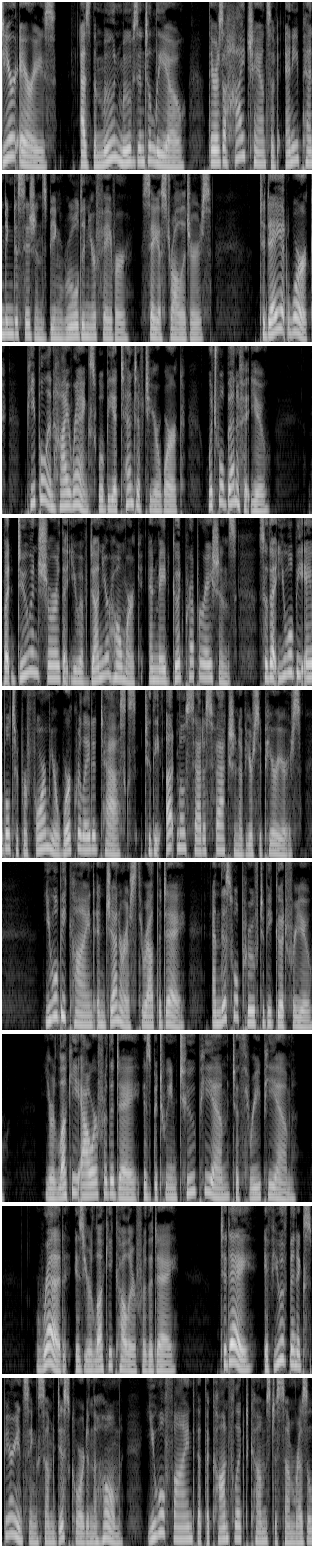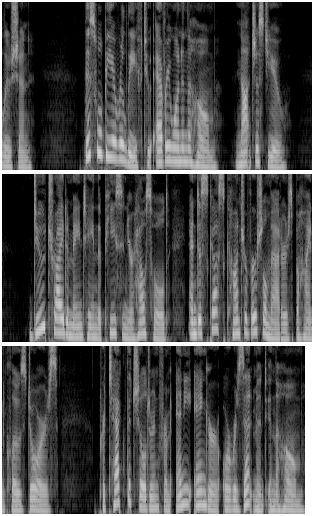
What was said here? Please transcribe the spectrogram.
Dear Aries, as the moon moves into Leo, there is a high chance of any pending decisions being ruled in your favor, say astrologers. Today at work, people in high ranks will be attentive to your work, which will benefit you. But do ensure that you have done your homework and made good preparations so that you will be able to perform your work related tasks to the utmost satisfaction of your superiors. You will be kind and generous throughout the day, and this will prove to be good for you. Your lucky hour for the day is between 2 p.m. to 3 p.m. Red is your lucky color for the day. Today, if you have been experiencing some discord in the home, you will find that the conflict comes to some resolution. This will be a relief to everyone in the home, not just you. Do try to maintain the peace in your household and discuss controversial matters behind closed doors. Protect the children from any anger or resentment in the home.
